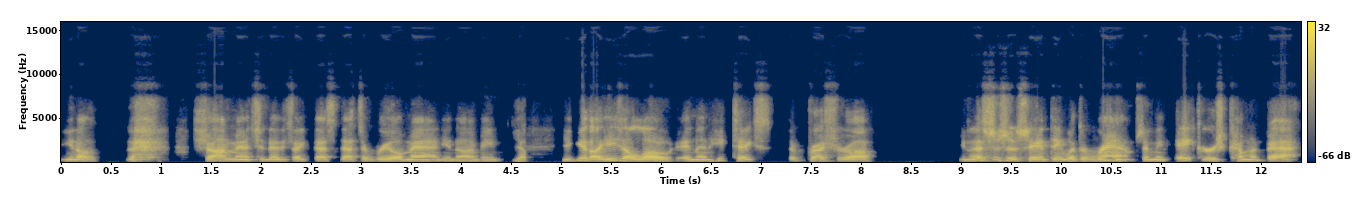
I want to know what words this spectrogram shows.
you know, Sean mentioned that he's like that's that's a real man. You know, I mean, Yep. You get like he's a load, and then he takes the pressure off. You know, this is the same thing with the Rams. I mean, Akers coming back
